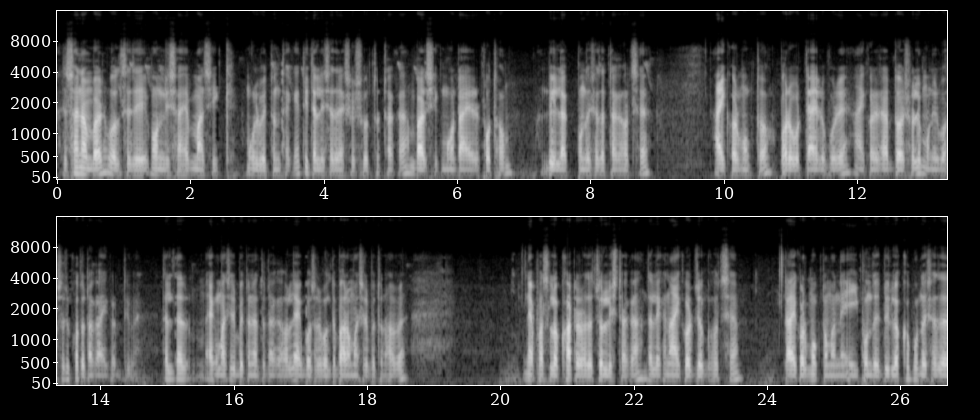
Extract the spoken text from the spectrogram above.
আচ্ছা, ছয় নম্বর বলছে যে মন্দির সাহেব মাসিক মূল বেতন থেকে তেতাল্লিশ হাজার একশো সত্তর টাকা বার্ষিক মোট আয়ের প্রথম দুই লাখ পঞ্চাশ হাজার টাকা হচ্ছে আয়কর মুক্ত। পরবর্তী আয়ের উপরে আয়করের হার দশ হলে মনির বছরে কত টাকা আয়কর দিবে? তাহলে তার এক মাসের বেতন এত টাকা হলে এক বছর বলতে বারো মাসের বেতন হবে। পাঁচ লক্ষ আঠারো হাজার চল্লিশ টাকা। তাহলে এখানে আয়কর যোগ্য হচ্ছে। আয়কর মুক্ত মানে এই পঞ্চাশ, দুই লক্ষ পঞ্চাশ হাজার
